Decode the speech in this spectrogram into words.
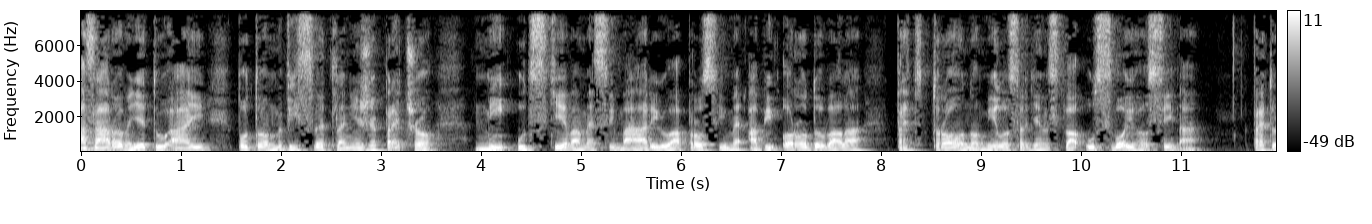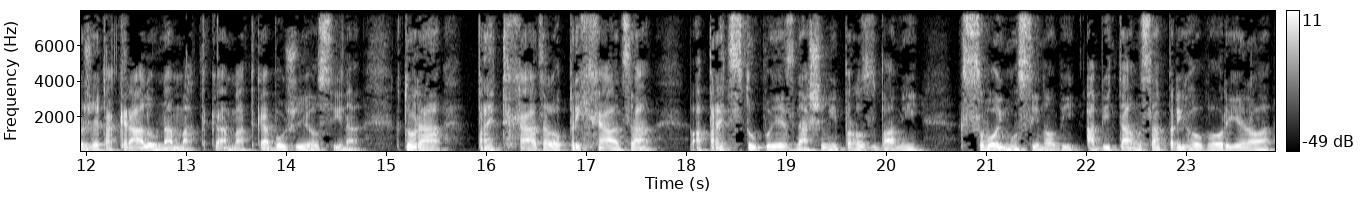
A zároveň je tu aj potom vysvetlenie, že prečo my uctievame si Máriu a prosíme, aby orodovala pred trónom milosrdenstva u svojho syna, pretože tá kráľovná matka, matka Božieho syna, ktorá predchádzala, prichádza a predstupuje s našimi prozbami k svojmu synovi, aby tam sa prihovorila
